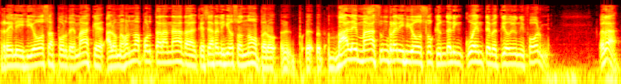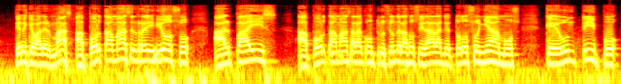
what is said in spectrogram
religiosas por demás, que a lo mejor no aportará nada que sea religioso no, pero eh, eh, vale más un religioso que un delincuente vestido de uniforme. ¿Verdad? Tiene que valer más. Aporta más el religioso al país, aporta más a la construcción de la sociedad a la que todos soñamos que un tipo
